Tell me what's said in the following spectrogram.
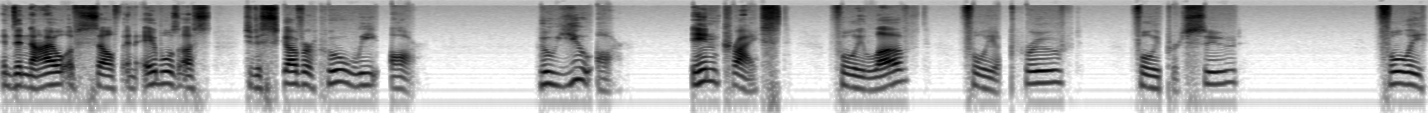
in denial of self enables us to discover who we are, who you are in Christ, fully loved, fully approved, fully pursued, fully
